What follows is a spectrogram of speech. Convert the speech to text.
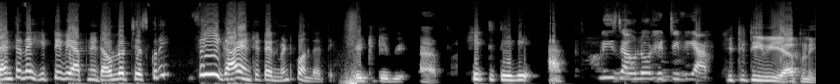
వెంటనే హిట్ టీవీ యాప్ని డౌన్లోడ్ చేసుకుని ఫ్రీగా ఎంటర్టైన్మెంట్ పొందండి. Hit TV app. Hit TV app. Please download Hit TV app. Hit TV యాప్ని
